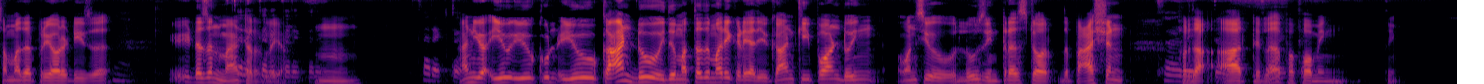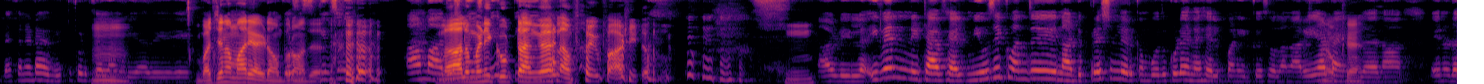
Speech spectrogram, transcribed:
some other priorities it doesn't matter இல்லையா ம் and you you you could you can do இது மற்றது மாதிரி கிடையாது. You can keep on doing once you lose interest or the passion for the art இல்லை பர்ஃபார்மிங் டெஃபினட்டா விட்டு கொடுக்கலாம் முடியாது பஜனை மாதிரி ஆகிடும் அப்புறம் அது. நாலு மணி கூப்பிட்டாங்க நான் போய் பாடிட்டோம். அப்படி இல்லை. Even it have help music வந்து நான் டிப்ரெஷனில் இருக்கும்போது கூட என்ன ஹெல்ப் பண்ணியிருக்கு சொல்லலாம். நிறைய டைமில் நான் என்னோட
